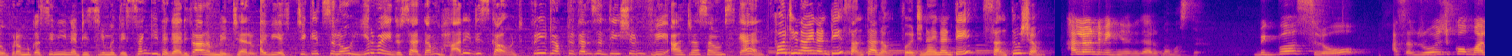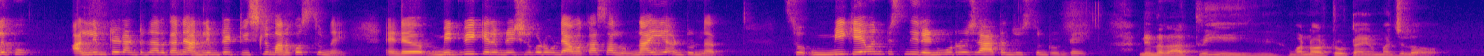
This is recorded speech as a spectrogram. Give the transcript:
ప్రముఖ సినీ నటి శ్రీమతి సంగీత గారి ప్రారంభించారు. ఐవీఎఫ్ చికిత్సలో ఇరవై ఐదు శాతం భారీ discount. Free doctor consultation free ultrasound scan. Ferty nine అంటే సంతానం. ఫర్టీ నైన్ అంటే సంతోషం. హలో అండి విజ్ఞాన్ గారు. నమస్తే. బిగ్ బాస్లో అసలు రోజుకో మలుపు అన్లిమిటెడ్ అంటున్నారు కానీ అన్లిమిటెడ్ ట్విస్ట్లు మనకు వస్తున్నాయి అండ్ మిడ్ వీక్ ఎలిమినేషన్ కూడా ఉండే అవకాశాలు ఉన్నాయి అంటున్నారు. సో మీకేమనిపిస్తుంది రెండు మూడు రోజులు ఆటను చూస్తుంటుంటే? నిన్న రాత్రి వన్ ఆర్ టూ టైం మధ్యలో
